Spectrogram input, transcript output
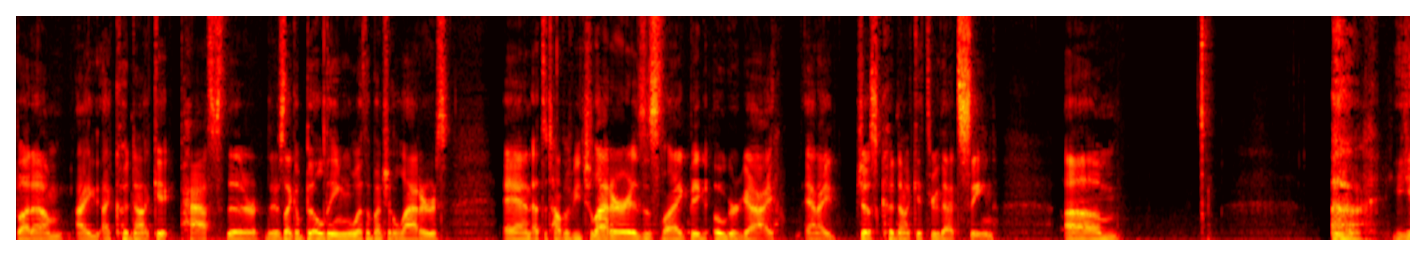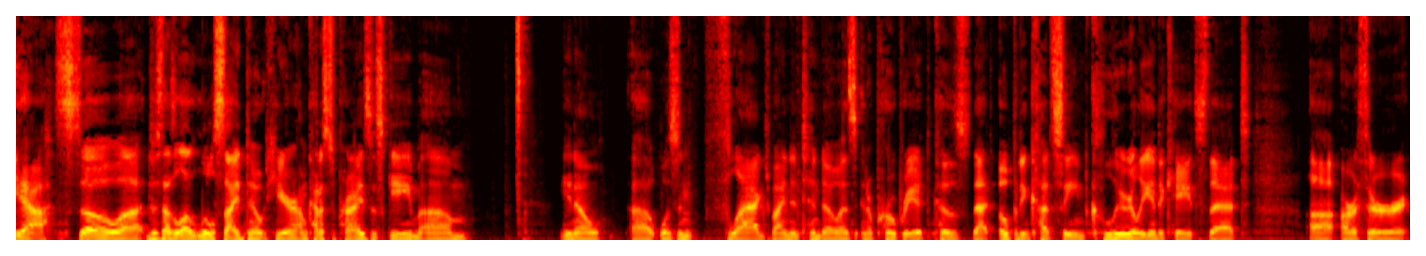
But um, I, I could not get past there. There's like a building with a bunch of ladders, and at the top of each ladder is this like big ogre guy, and I just could not get through that scene. Um, yeah, so uh, just as a little side note here, I'm kind of surprised this game, um, you know, uh, wasn't flagged by Nintendo as inappropriate because that opening cutscene clearly indicates that uh, Arthur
